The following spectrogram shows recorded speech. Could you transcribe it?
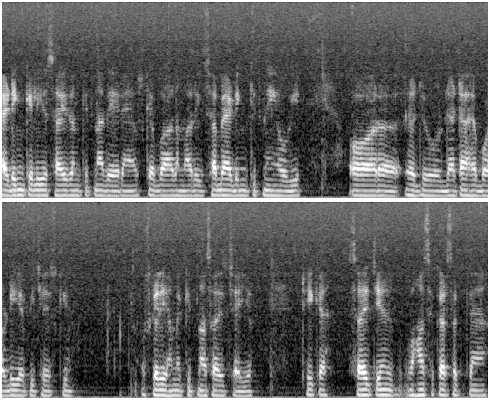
हेडिंग के लिए साइज़ हम कितना दे रहे हैं, उसके बाद हमारी सब हेडिंग कितनी होगी और जो डाटा है बॉडी है पीछे इसकी, उसके लिए हमें कितना साइज़ चाहिए। ठीक है? साइज़ चेंज वहाँ से कर सकते हैं,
